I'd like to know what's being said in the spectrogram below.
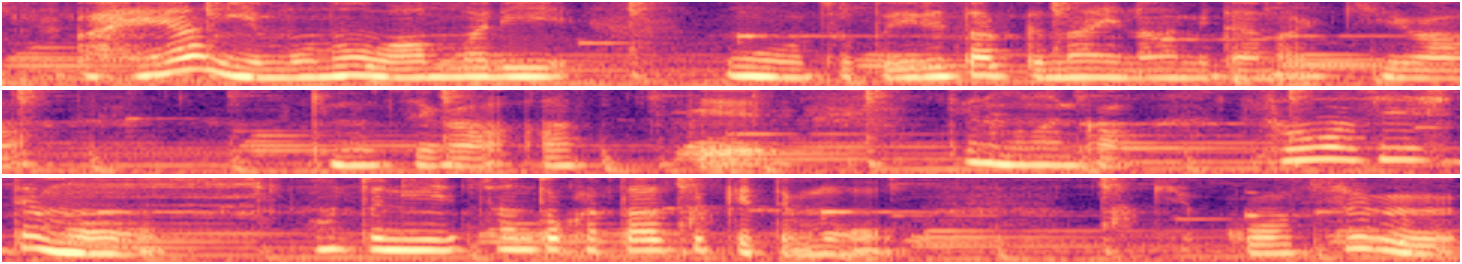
なんか部屋に物をあんまりもうちょっと入れたくないなみたいな気が気持ちがあって。っていうのもなんか掃除しても本当にちゃんと片付けても結構すぐ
